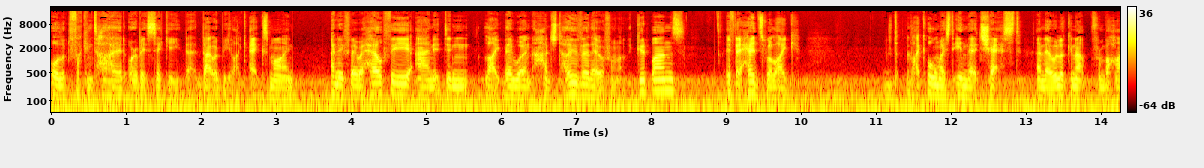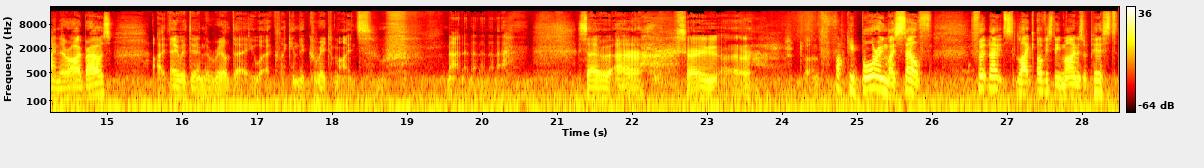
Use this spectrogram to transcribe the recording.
or looked fucking tired or a bit sicky, that, that would be like X mine. And if they were healthy and it didn't like they weren't hunched over, they were from like the good ones. If their heads were like like almost in their chest, and they were looking up from behind their eyebrows. I, they were doing the real dirty work, like in the grid mines. Oof. Nah, nah, nah, nah, nah, nah. So, uh, so uh, I'm fucking boring myself. Footnotes, like obviously miners were pissed,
